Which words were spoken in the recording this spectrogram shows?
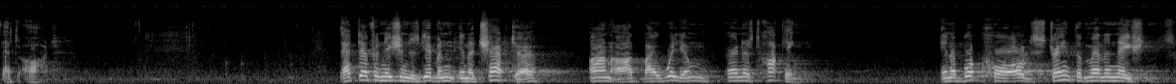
That's art. That definition is given in a chapter on art by William Ernest Hocking in a book called Strength of Men and Nations,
